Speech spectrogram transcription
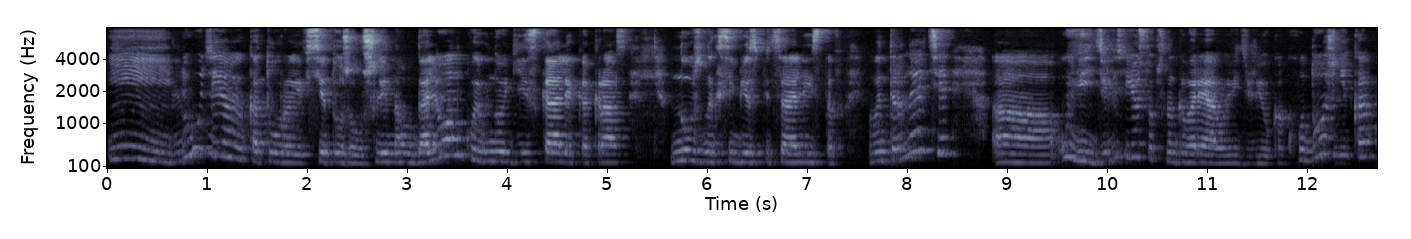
И люди которые все тоже ушли на удаленку и многие искали как раз нужных себе специалистов в интернете увидели ее собственно говоря увидели ее как художника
